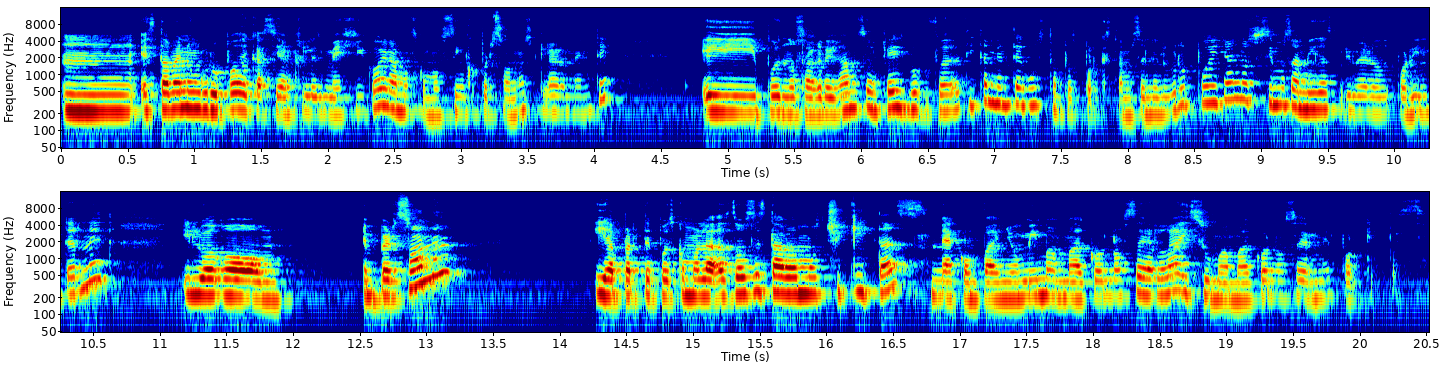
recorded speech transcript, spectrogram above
Mm, estaba en un grupo de Casi Ángeles México, éramos como cinco personas, claramente. Y pues nos agregamos en Facebook. Fue, a ti también te gustan, pues porque estamos en el grupo. Y ya nos hicimos amigas primero por internet y luego en persona. Y aparte, pues como las dos estábamos chiquitas, me acompañó mi mamá a conocerla y su mamá a conocerme porque pues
